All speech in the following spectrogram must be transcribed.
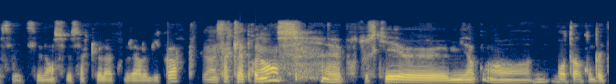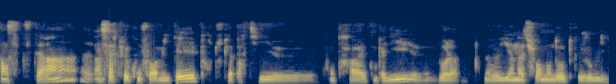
c'est dans ce cercle-là qu'on gère le Bicorp. Un cercle apprenance euh, pour tout ce qui est euh, mise en, en montée en compétences, etc. Un cercle conformité pour toute la partie euh, contrat et compagnie. voilà. Il y en a sûrement d'autres que j'oublie.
